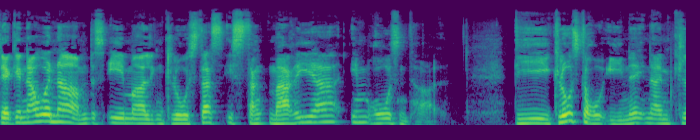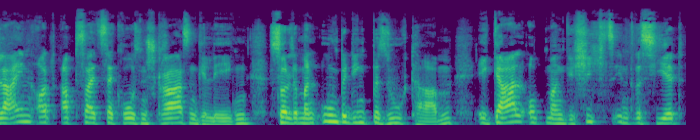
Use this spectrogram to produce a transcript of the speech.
Der genaue Name des ehemaligen Klosters ist St. Maria im Rosenthal. Die Klosterruine, in einem kleinen Ort abseits der großen Straßen gelegen, sollte man unbedingt besucht haben, egal ob man geschichtsinteressiert,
